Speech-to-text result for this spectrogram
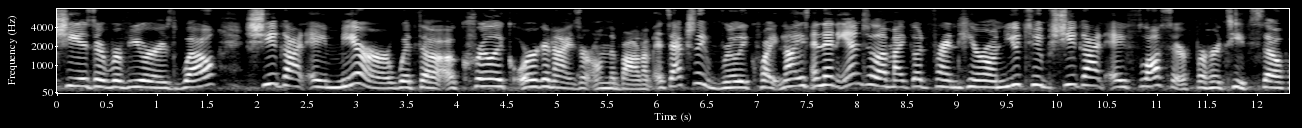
she is a reviewer as well. She got a mirror with a acrylic organizer on the bottom. It's actually really quite nice. And then Angela, my good friend here on YouTube, she got a flosser for her teeth. So,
